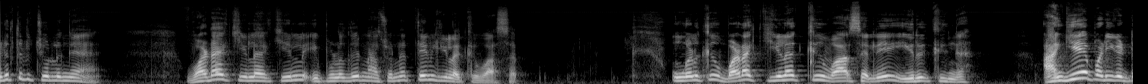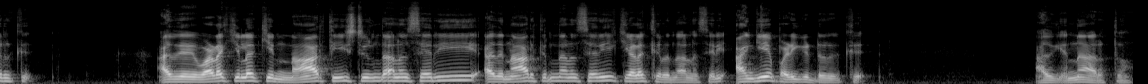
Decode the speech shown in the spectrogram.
எடுத்துகிட்டு சொல்லுங்கள் வடகிழக்கில் இப்பொழுது நான் சொன்ன தென்கிழக்கு வாசல். உங்களுக்கு வடகிழக்கு வாசலே இருக்குங்க. அங்கேயே படிக்கட்டு இருக்குது அது வடகிழக்கு நார்த் ஈஸ்ட் இருந்தாலும் சரி அது நார்த் இருந்தாலும் சரி கிழக்கு இருந்தாலும் சரி அங்கேயே படிக்கட்டு இருக்குது அதுக்கு என்ன அர்த்தம்?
